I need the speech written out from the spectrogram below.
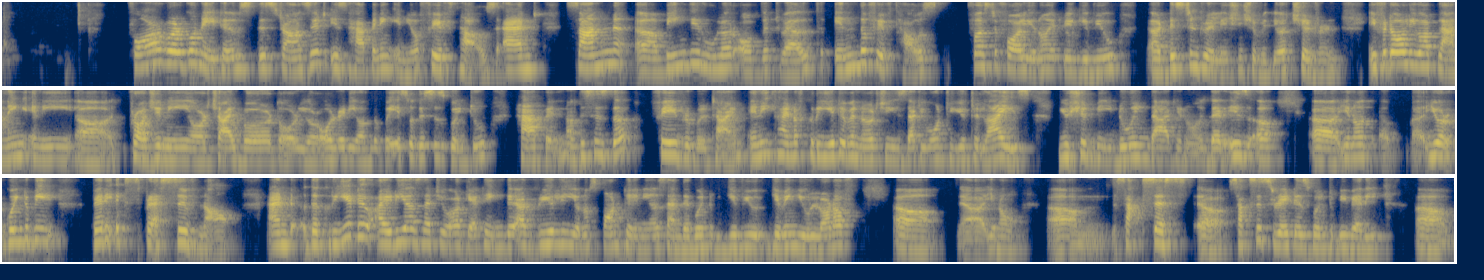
For Virgo natives, this transit is happening in your fifth house, and Sun, uh, being the ruler of the 12th in the fifth house, first of all you know it will give you a distant relationship with your children. If at all you are planning any uh, progeny or childbirth or you're already on the way so this is going to happen. Now this is the favorable time. Any kind of creative energies that you want to utilize you should be doing that. You know there is a uh, you know uh, you're going to be very expressive now. And the creative ideas that you are getting they are really you know spontaneous and they're going to give you giving you a lot of uh, uh, you know um, success uh, success rate is going to be very uh,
